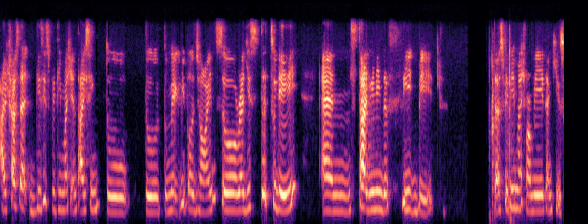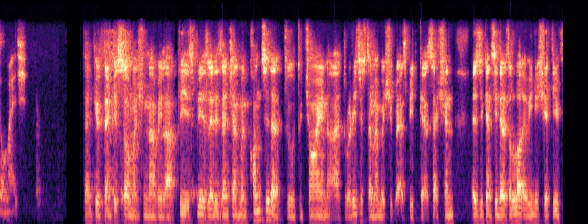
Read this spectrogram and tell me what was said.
I trust that this is pretty much enticing to to to make people join. So register today and start winning the Fitbit. That's pretty much for me. Thank you so much Thank you. Thank you so much, Nabila. Please, please, ladies and gentlemen, consider to, to join, uh, to register membership at SPK section. As you can see, there's a lot of initiative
